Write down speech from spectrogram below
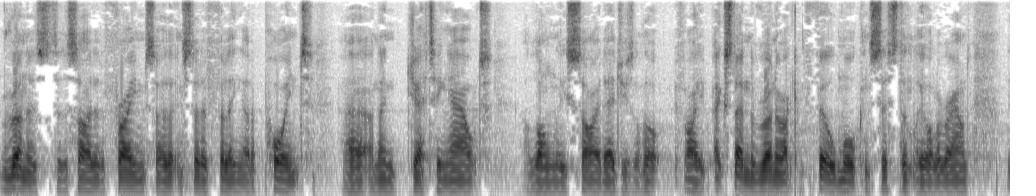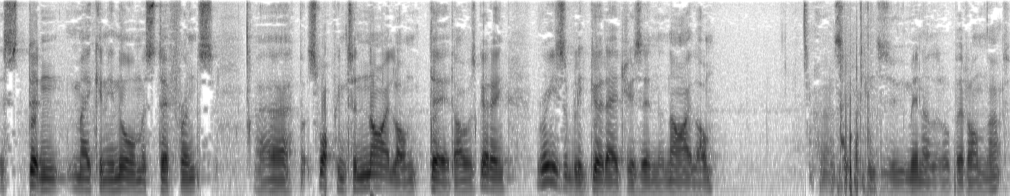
runners to the side of the frame so that instead of filling at a point uh, and then jetting out along these side edges, I thought if I extend the runner I can fill more consistently all around. This didn't make an enormous difference, uh, but swapping to nylon did. I was getting reasonably good edges in the nylon. Let's see if I can zoom in a little bit on that.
